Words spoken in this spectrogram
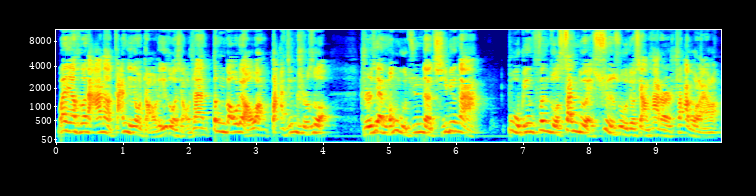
完颜和达呢，赶紧又找了一座小山，登高瞭望，大惊失色。只见蒙古军的骑兵啊，步兵分作三队，迅速就向他这儿杀过来了。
